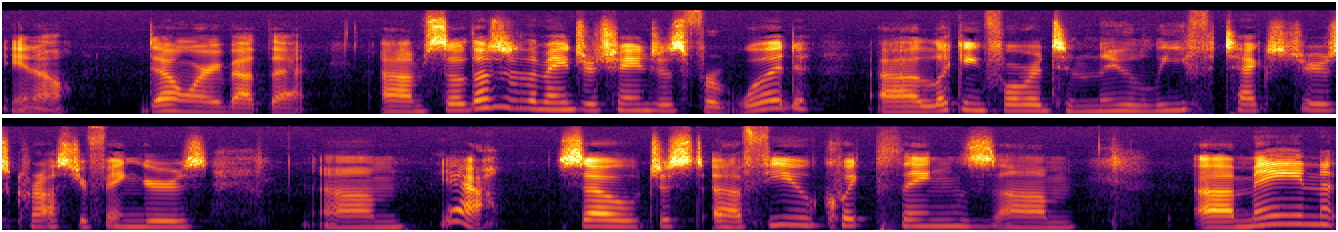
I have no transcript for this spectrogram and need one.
you know, don't worry about that. Um, so those are the major changes for wood. Uh, looking forward to new leaf textures, cross your fingers. Um, yeah. So, just a few quick things. Um, a main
